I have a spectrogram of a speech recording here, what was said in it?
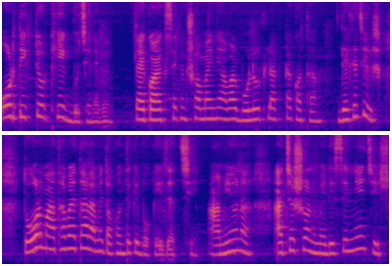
ওর দিকটাও ঠিক বুঝে নেবে। তাই কয়েক সেকেন্ড সময় নিয়ে আবার বলে উঠল একটা কথা। দেখেছিস? তোর মাথা ব্যথা আর আমি তখন থেকে বকেই যাচ্ছি। আমিও না। আচ্ছা শোন মেডিসিন নিয়েছিস?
